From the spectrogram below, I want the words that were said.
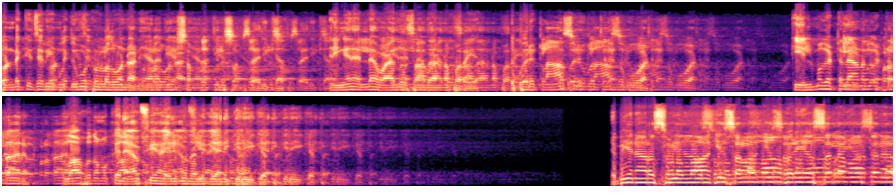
തൊണ്ടയ്ക്ക് ചെറിയ ബുദ്ധിമുട്ടുള്ളത് കൊണ്ടാണ് ഞാൻ അധികം ശബ്ദത്തിൽ സംസാരിക്കാറ് ഇങ്ങനെയല്ല വളരെ സാധാരണ പറയാം ഒരു ക്ലാസ് രൂപത്തിലങ്ങ് പോവാണ്. ഇൽമ കെട്ടലാണല്ലോ പ്രധാനം. അള്ളാഹു നമുക്ക് നാഫിയ ഇൽമു നൽകി അനുഗ്രഹിക്കട്ടെ. നബിയന റസൂലുള്ളാഹി സ്വല്ലല്ലാഹു അലൈഹി വസല്ലം തങ്ങൾ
